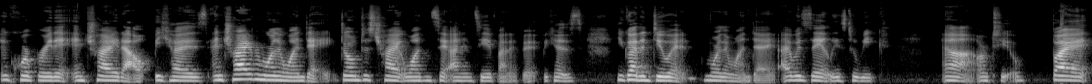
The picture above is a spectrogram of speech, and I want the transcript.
incorporate it and try it out because and try it for more than one day. Don't just try it once and say I didn't see a benefit because you got to do it more than one day. I would say at least a week uh, or two. But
